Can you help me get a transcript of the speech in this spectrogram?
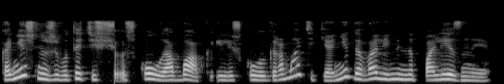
конечно же, вот эти школы АБАК или школы грамматики, они давали именно полезные,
